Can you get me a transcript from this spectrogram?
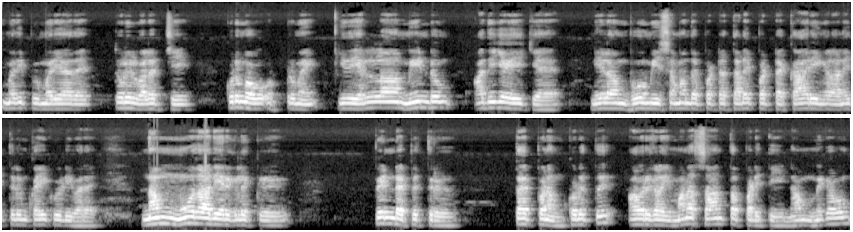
மதிப்பு மரியாதை தொழில் வளர்ச்சி குடும்ப ஒற்றுமை இது எல்லாம் மீண்டும் அதிகரிக்க நிலம் பூமி சம்பந்தப்பட்ட தடைப்பட்ட காரியங்கள் அனைத்திலும் கைகூடி வர நம் மூதாதையர்களுக்கு பிண்ட பித்ரு தர்ப்பணம் கொடுத்து அவர்களை மனசாந்தப்படுத்தி நாம் மிகவும்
